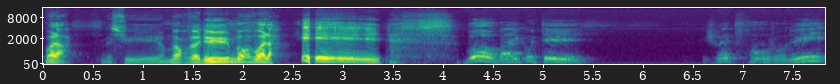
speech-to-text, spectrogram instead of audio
Voilà, je suis me revenu, me revoilà. bon, bah écoutez, je vais être franc aujourd'hui.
